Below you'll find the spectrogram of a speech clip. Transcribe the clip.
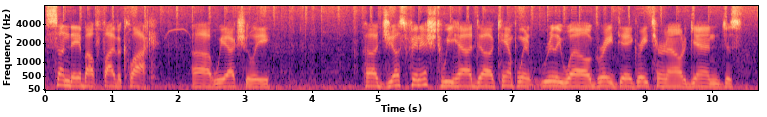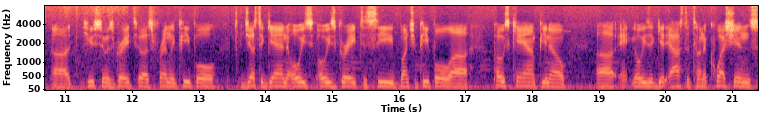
Sunday, about five o'clock, uh, we actually uh, just finished. We had uh, camp went really well. Great day, great turnout. Again, just uh, Houston was great to us, friendly people. Just again, always always great to see a bunch of people uh, post camp. You know, uh, always get asked a ton of questions.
